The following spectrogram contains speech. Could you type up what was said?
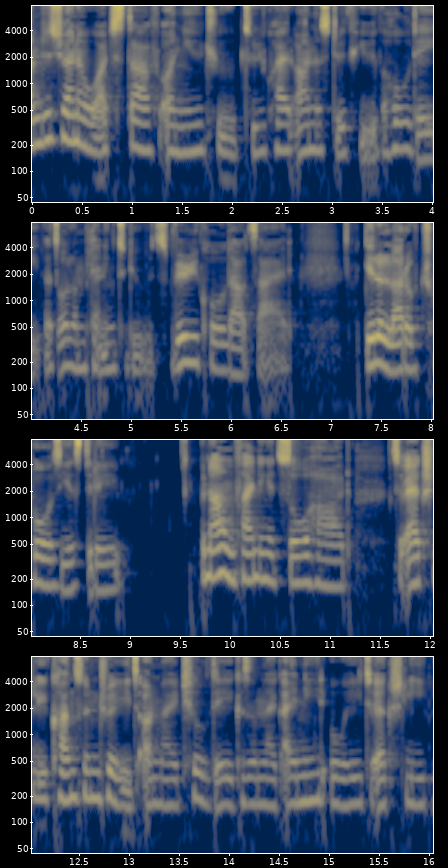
I'm just trying to watch stuff on YouTube to be quite honest with you the whole day. That's all I'm planning to do. It's very cold outside. Did a lot of chores yesterday. But now I'm finding it so hard to actually concentrate on my chill day because I'm like I need a way to actually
